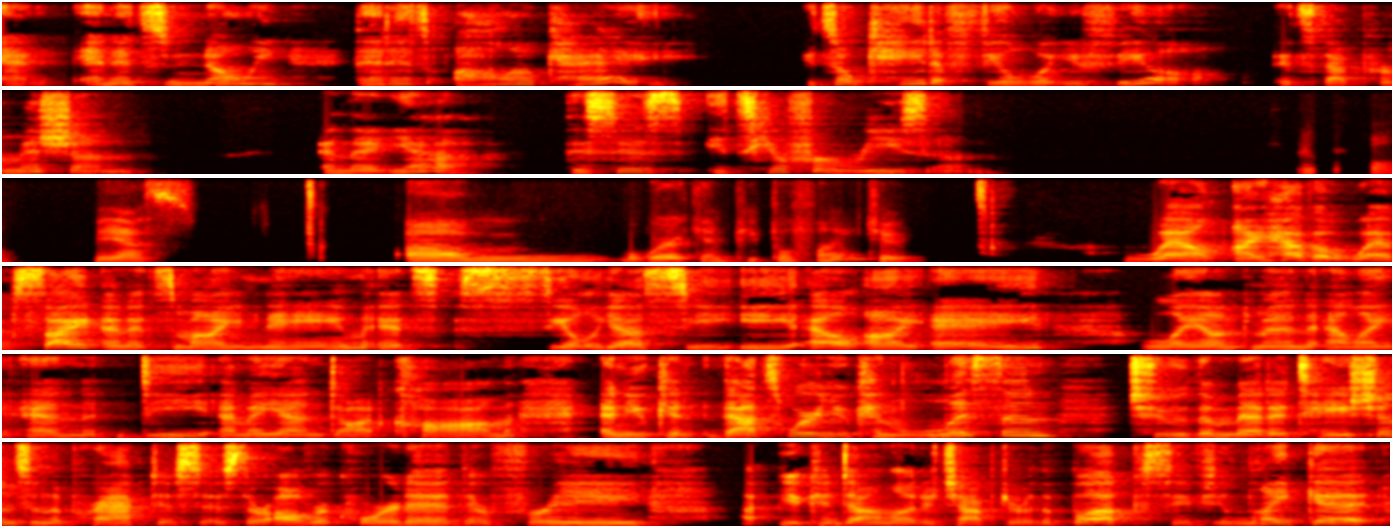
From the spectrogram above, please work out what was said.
And and it's knowing that it's all okay. It's okay to feel what you feel. It's that permission. And that, yeah, this is, it's here for a reason Beautiful. Yes. Um, where can people find you? Well, I have a website and it's my name. It's Celia, C E L I A, Landman, L A N D M A N dot com. And you can, that's where you can listen to the meditations and the practices. They're all recorded, they're free. You can download a chapter of the book, see if you like it.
